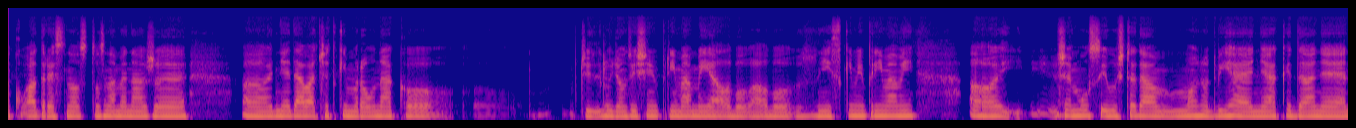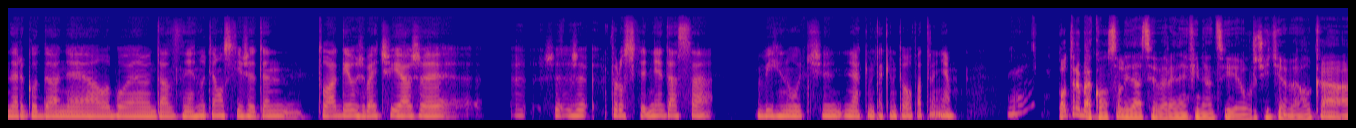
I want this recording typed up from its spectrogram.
nejakú adresnosť, to znamená, že uh, nedávať všetkým rovnako či ľuďom s vyššími príjmami alebo, alebo s nízkymi príjmami. Že musí už teda možno dvíhať nejaké dane, energodane alebo ja neviem, dan z nehnuteľnosti, že ten tlak je už väčší a že, že, že proste nedá sa vyhnúť nejakým takýmto opatreniam. Potreba konsolidácie verejnej financie je určite veľká a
